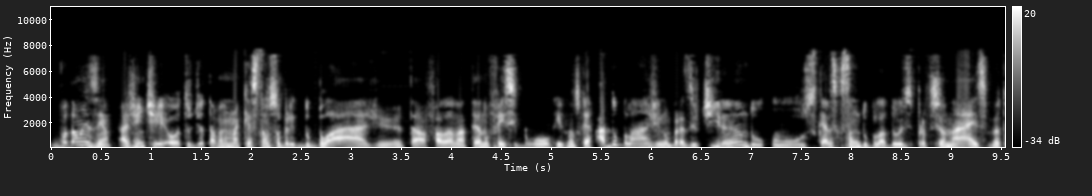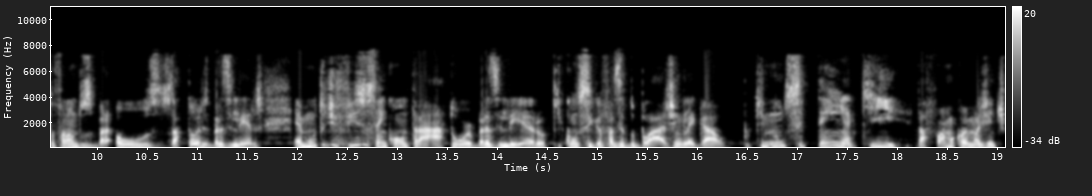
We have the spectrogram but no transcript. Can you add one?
Vou dar um exemplo. A gente, outro dia eu tava numa questão sobre dublagem, eu tava falando até no Facebook, a dublagem no Brasil, tirando os caras que são dubladores profissionais, eu tô falando dos os atores brasileiros, é muito difícil você encontrar ator brasileiro que consiga fazer dublagem legal. Porque não se tem aqui, da forma como a gente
